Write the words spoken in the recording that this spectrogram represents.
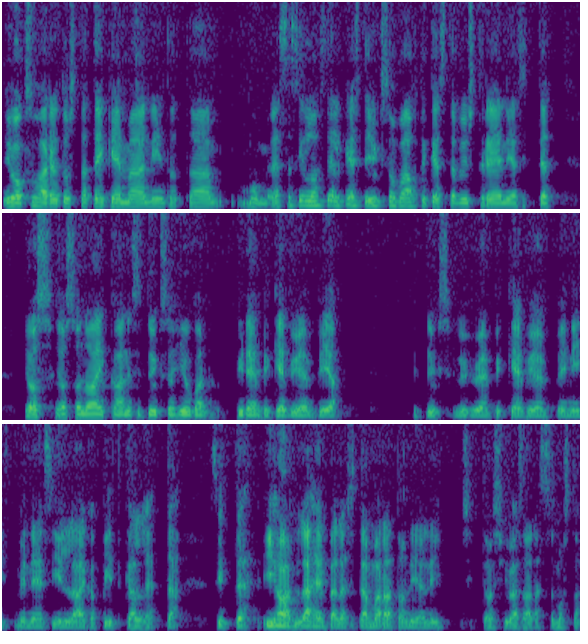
juoksuharjoitusta tekemään, niin tota, mun mielestä silloin selkeästi yksi on vauhtikestävyystreeni ja sitten jos, jos on aikaa, niin sitten yksi on hiukan pidempi, kevyempi ja sitten yksi lyhyempi, kevyempi, niin menee sillä aika pitkälle, että sitten ihan lähempänä sitä maratonia, niin sitten olisi hyvä saada semmoista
